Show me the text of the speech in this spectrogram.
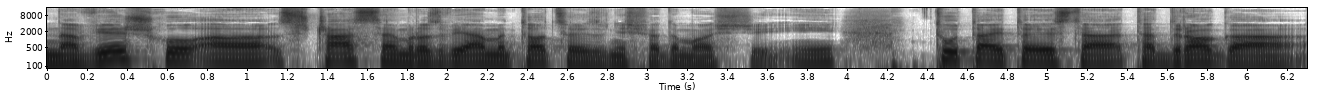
na wierzchu, a z czasem rozwijamy to, co jest w nieświadomości. I tutaj to jest ta, ta droga,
